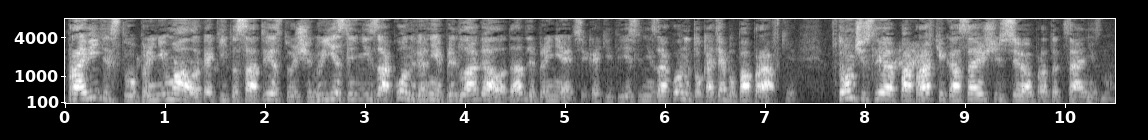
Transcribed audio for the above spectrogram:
правительство принимало какие-то соответствующие, ну если не закон, вернее предлагало, да, для принятия какие-то, если не законы, то хотя бы поправки. В том числе поправки, касающиеся протекционизма.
